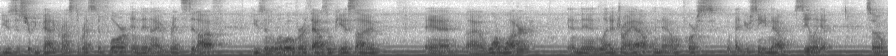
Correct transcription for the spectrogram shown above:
use the stripping pad across the rest of the floor, and then I rinsed it off using a little over a thousand psi and uh, warm water and then let it dry out. And now of course what you're seeing now sealing it. So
